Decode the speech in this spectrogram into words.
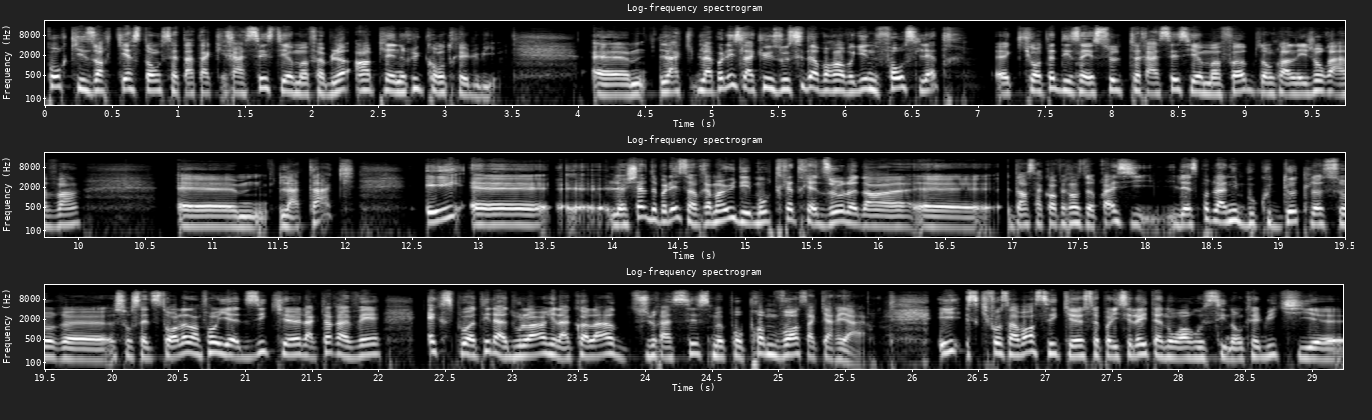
pour qu'ils orchestrent donc cette attaque raciste et homophobe là en pleine rue contre lui. Euh, la, la police l'accuse aussi d'avoir envoyé une fausse lettre euh, qui contenait des insultes racistes et homophobes donc dans les jours avant l'attaque. Et euh, le chef de police a vraiment eu des mots très très durs là, dans euh, dans sa conférence de presse. Il, il laisse pas planer beaucoup de doutes là, sur euh, sur cette histoire-là. Dans le fond, il a dit que l'acteur avait exploité la douleur et la colère du racisme pour promouvoir sa carrière. Et ce qu'il faut savoir, c'est que ce policier-là était noir aussi. Donc celui qui euh,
